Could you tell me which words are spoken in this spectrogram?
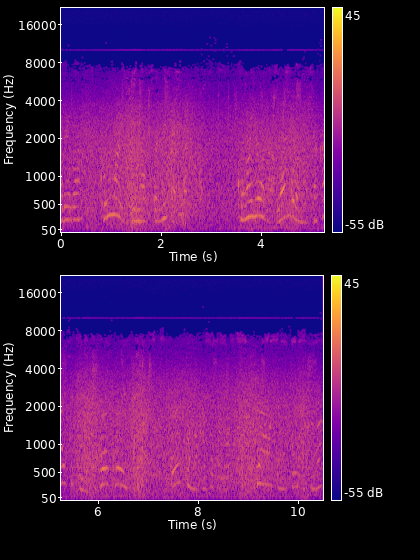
彼は車椅子になったになります。このようなモンゴルの社会的不法行為多くの家族の幸せな生活が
